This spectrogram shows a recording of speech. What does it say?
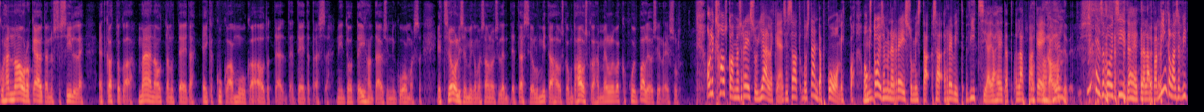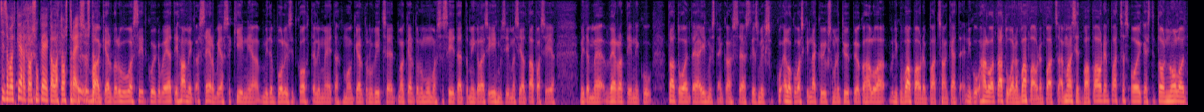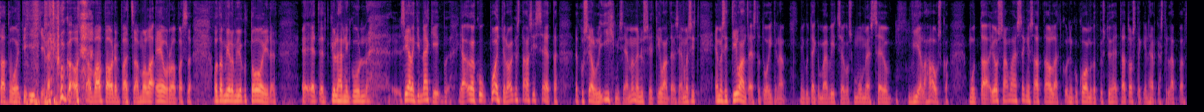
kun hän nauroi käytännössä sille, että kattokaa, mä en auttanut teitä, eikä kukaan muukaan auta te- teitä tässä, niin te olette ihan täysin niin kuin omassa. Et se oli se, mikä mä sanoin sille, että tässä ei ollut mitään hauskaa, mutta hauskaahan meillä oli vaikka kuin paljon siinä reissulla. Oliko hauskaa myös reissun jälkeen? Siis sä oot stand-up-koomikko. Onko toi semmoinen reissu, mistä sä revit vitsiä ja heität läppää keikalla? helvetissä. Miten sä voit siitä heittää läppää? Minkälaisen vitsin sä voit kertoa sun keikalla tosta Mä reissusta? oon kertonut muassa siitä, kuinka me jätin Hamin kanssa Serbiassa kiinni ja miten poliisit kohteli meitä. Mä oon kertonut vitsejä, mä oon kertonut muun muassa siitä, että minkälaisia ihmisiä mä siellä tapasin ja miten me verrattiin niin kuin, tatuointeja ihmisten kanssa. Ja sitten esimerkiksi kun elokuvassakin näkyy yksi sellainen tyyppi, joka haluaa niin kuin, vapauden patsaan käteen, niin kuin, haluaa tatuoida vapauden patsaan. Ja mä olisin, että vapauden patsas oikeasti tuo on noloin tatuointi ikinä, että kuka ottaa vapauden patsaan. Me ollaan Euroopassa, ota mieluummin joku toinen. Et, et, kyllähän niin kuin sielläkin näki, ja joku pointti on oikeastaan siis se, että, että kun siellä oli ihmisiä, en mä mennyt siihen tilanteeseen, en mä siitä, en mä siitä tilanteesta tuo ikinä niin kuin tekemään vitsiä, koska mun mielestä se ei ole vielä hauska, mutta jossain vaiheessa sekin saattaa olla, että kun niin kuin koomikot pystyy heittämään tostakin herkästi läppää.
